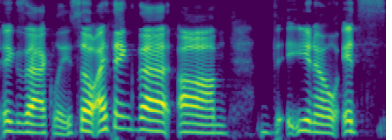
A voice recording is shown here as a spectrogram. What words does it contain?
Exactly. So I think that um th- you know, it's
